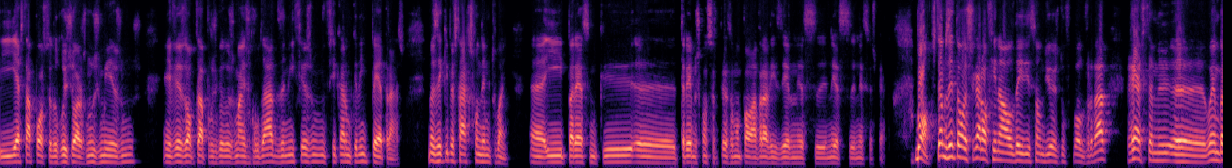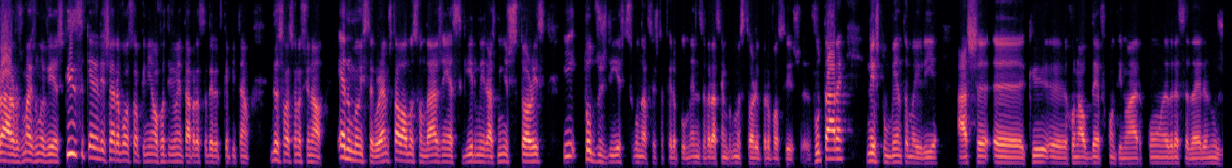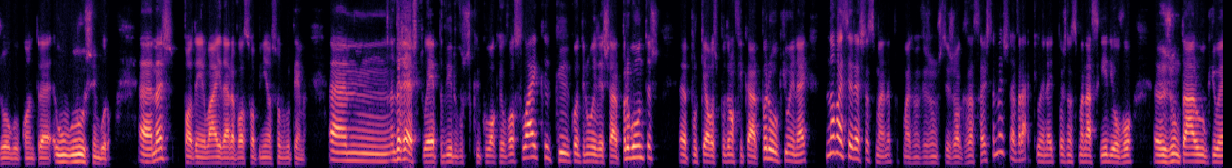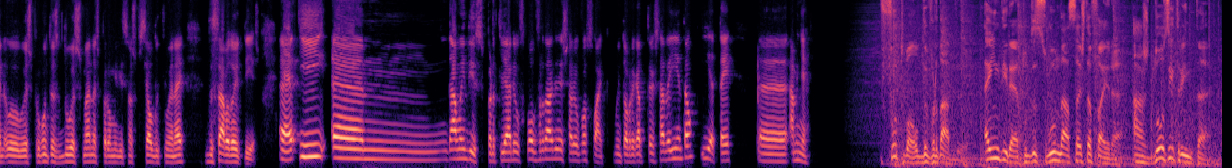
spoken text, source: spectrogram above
e esta aposta do Rui Jorge nos mesmos em vez de optar por jogadores mais rodados, a mim fez-me ficar um bocadinho de pé atrás. Mas a equipa está a responder muito bem. Uh, e parece-me que uh, teremos com certeza uma palavra a dizer nesse, nesse, nesse aspecto. Bom, estamos então a chegar ao final da edição de hoje do Futebol de Verdade. Resta-me uh, lembrar-vos mais uma vez que se querem deixar a vossa opinião relativamente à abraçadeira de capitão da Seleção Nacional, é no meu Instagram, está lá uma sondagem, é seguir-me, ir às minhas stories e todos os dias, de segunda a sexta-feira pelo menos, haverá sempre uma story para vocês votarem. Neste momento, a maioria acha uh, que uh, Ronaldo deve continuar com a braçadeira no jogo contra o Luxemburgo. Uh, mas podem ir lá e dar a vossa opinião sobre o tema. Um, de resto, é pedir-vos que coloquem o vosso like, que continuem a deixar perguntas, eh, porque elas poderão ficar para o QA. Não vai ser esta semana, porque mais uma vez vamos ter jogos à sexta, mas haverá QA depois na semana a seguir e eu vou eh, juntar o QA, as perguntas de duas semanas para uma edição especial do QA de sábado, oito dias. Eh, e, um, além disso, partilharem o futebol de verdade e deixarem o vosso like. Muito obrigado por terem estado aí então e até uh, amanhã. Futebol de Verdade, em direto de segunda a sexta-feira, às 12h30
